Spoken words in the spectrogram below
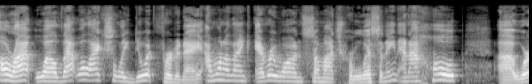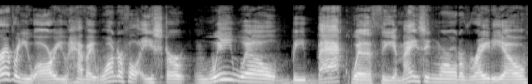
All right, well, that will actually do it for today. I want to thank everyone so much for listening, and I hope uh, wherever you are, you have a wonderful Easter. We will be back with the amazing world of radio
